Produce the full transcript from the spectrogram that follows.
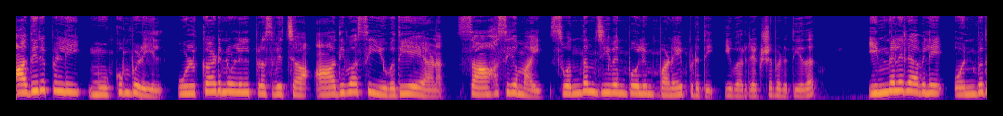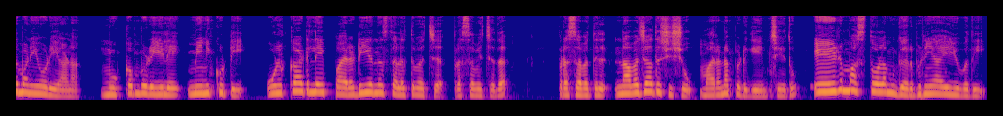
Athirappilly മൂക്കുംപുഴയിൽ ഉൾക്കാടിനുള്ളിൽ പ്രസവിച്ച ആദിവാസി യുവതിയെയാണ് സാഹസികമായി സ്വന്തം ജീവൻ പോലും പണയപ്പെടുത്തി ഇവർ രക്ഷപ്പെടുത്തിയത്. ഇന്നലെ രാവിലെ ഒൻപത് മണിയോടെയാണ് മുക്കമ്പുഴയിലെ മിനിക്കുട്ടി ഉൾക്കാട്ടിലെ പരടി എന്ന സ്ഥലത്ത് വച്ച് പ്രസവിച്ചത്. പ്രസവത്തിൽ നവജാത ശിശു മരണപ്പെടുകയും ചെയ്തു. ഏഴ് മാസത്തോളം ഗർഭിണിയായ യുവതി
